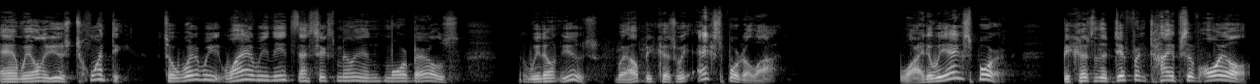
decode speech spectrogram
And we only use 20. So what do we, why do we need that 6 million more barrels we don't use? Well, because we export a lot. Why do we export? Because of the different types of oil.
